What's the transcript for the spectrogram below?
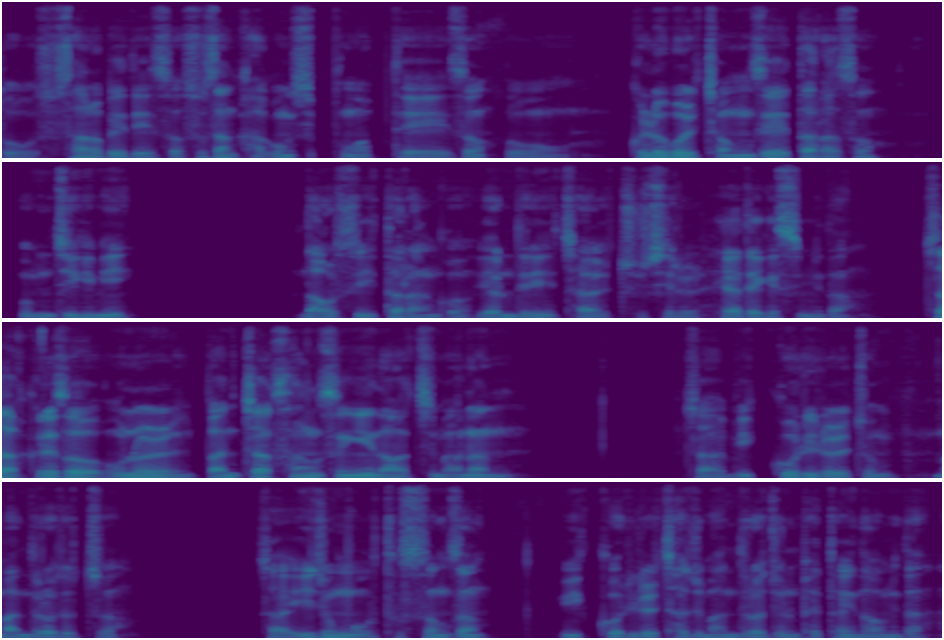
또 수산업에 대해서 수산가공식품업대에서 또 글로벌 정세에 따라서 움직임이 나올 수 있다는 거 여러분들이 잘 주시를 해야 되겠습니다. 자, 그래서 오늘 반짝 상승이 나왔지만은 자 윗꼬리를 좀 만들어줬죠. 자, 이 종목 특성상 윗꼬리를 자주 만들어주는 패턴이 나옵니다.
